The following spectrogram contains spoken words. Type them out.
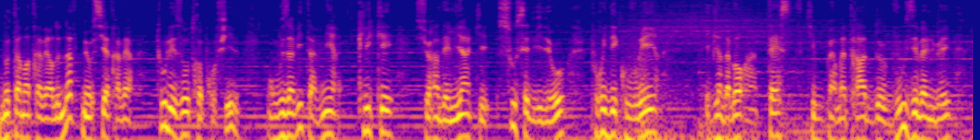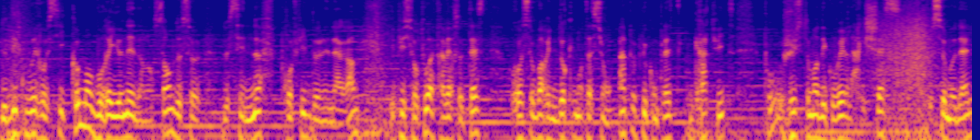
notamment à travers le 9, mais aussi à travers tous les autres profils, on vous invite à venir cliquer sur un des liens qui est sous cette vidéo pour y découvrir eh bien d'abord un test qui vous permettra de vous évaluer, de découvrir aussi comment vous rayonnez dans l'ensemble de, ces neuf profils de l'énagramme et puis surtout à travers ce test recevoir une documentation un peu plus complète, gratuite, pour justement découvrir la richesse ce modèle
